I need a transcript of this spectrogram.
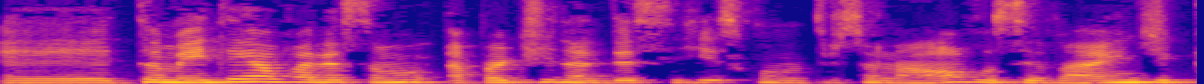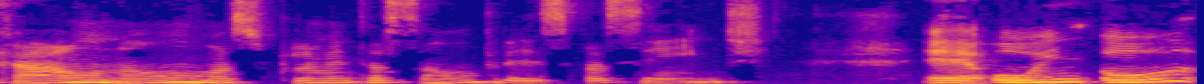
É, também tem a avaliação a partir né, desse risco nutricional, você vai indicar ou não uma suplementação para esse paciente. É, ou, ou,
